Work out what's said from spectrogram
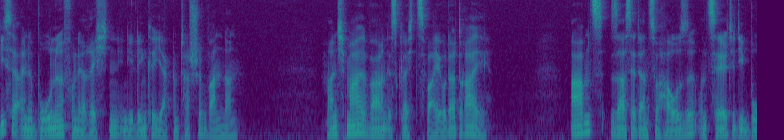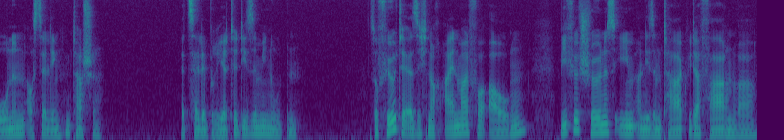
ließ er eine Bohne von der rechten in die linke Jackentasche wandern. Manchmal waren es gleich zwei oder drei. Abends saß er dann zu Hause und zählte die Bohnen aus der linken Tasche. Er zelebrierte diese Minuten. So führte er sich noch einmal vor Augen, wie viel Schönes ihm an diesem Tag widerfahren war,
